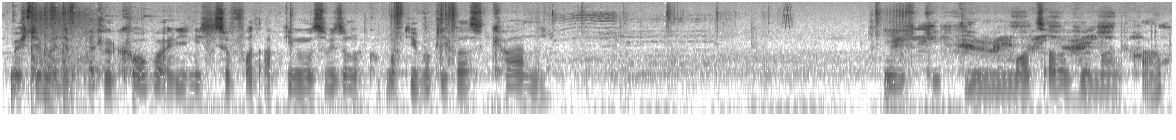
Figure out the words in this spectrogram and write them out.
Ich möchte meine Battle Cobra eigentlich nicht sofort abgeben, muss sowieso noch gucken, ob die wirklich was kann. Ich gebe die Mods aber hier mal ab,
